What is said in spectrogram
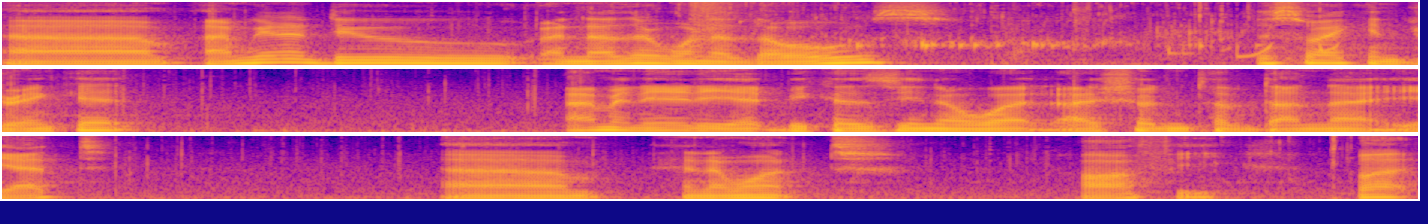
Um, I'm gonna do another one of those just so I can drink it. I'm an idiot because you know what? I shouldn't have done that yet. Um, and I want coffee. But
